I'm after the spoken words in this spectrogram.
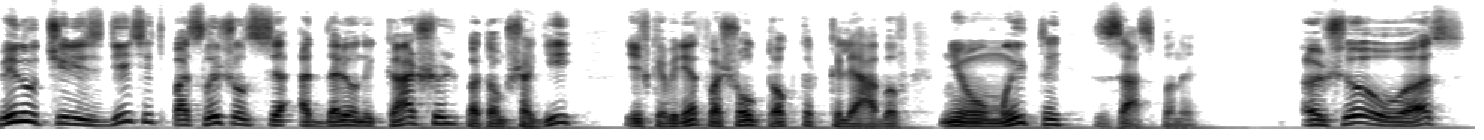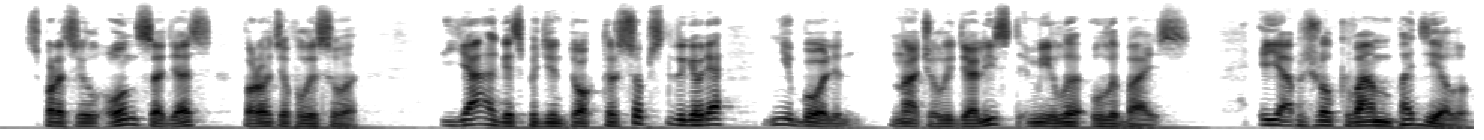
Минут через десять послышался отдаленный кашель, потом шаги, и в кабинет вошел доктор Клябов, неумытый, заспанный. «А что у вас?» — спросил он, садясь против Лысого. «Я, господин доктор, собственно говоря, не болен», — начал идеалист, мило улыбаясь. «Я пришел к вам по делу.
